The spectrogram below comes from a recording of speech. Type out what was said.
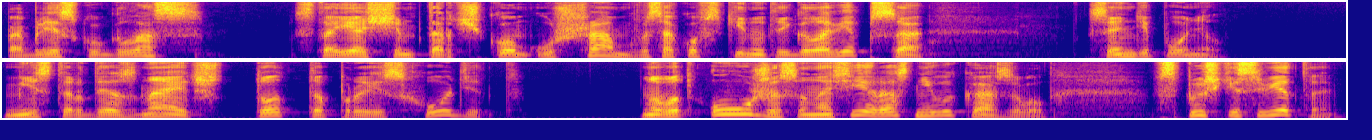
По блеску глаз, стоящим торчком ушам, высоко вскинутой голове пса, Сэнди понял. Мистер Д знает, что-то происходит, но вот ужаса на сей раз не выказывал. Вспышки света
